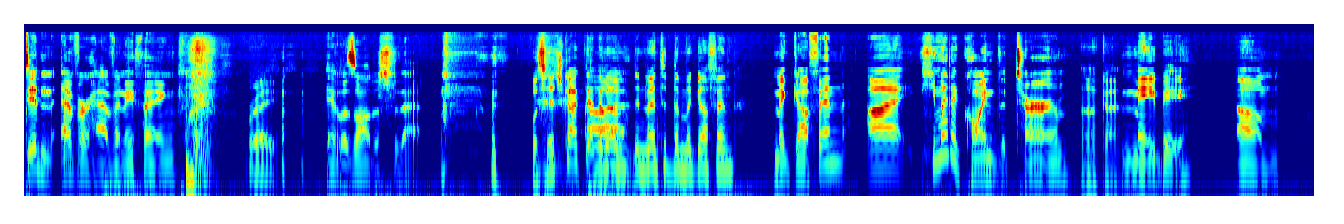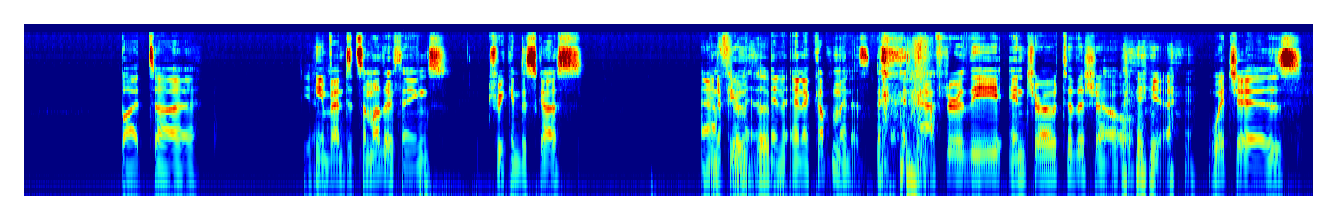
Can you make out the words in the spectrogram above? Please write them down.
didn't ever have anything. Right. It was all just for that. Was Hitchcock that uh, invented the MacGuffin? MacGuffin? Uh, he might have coined the term, Okay. maybe. Um, but uh, Yeah. he invented some other things, which we can discuss in a few After minutes, the- in, in a couple minutes after the intro to the show. yeah. which is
